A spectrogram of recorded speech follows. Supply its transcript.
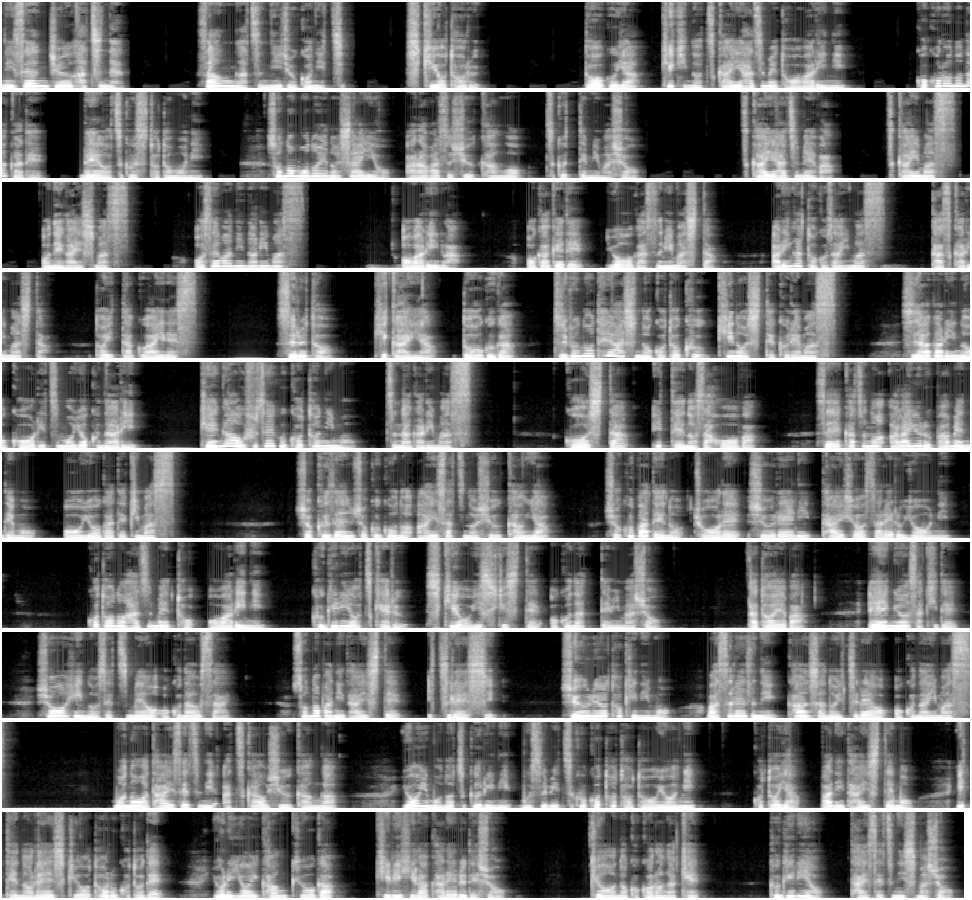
2018年3月25日、式を取る。道具や機器の使い始めと終わりに、心の中で礼を尽くすとともに、そのものへの謝意を表す習慣を作ってみましょう。使い始めは、使います。お願いします。お世話になります。終わりは、おかげで用が済みました。ありがとうございます。助かりました。といった具合です。すると、機械や道具が自分の手足のごとく機能してくれます。仕上がりの効率も良くなり、怪我を防ぐことにもつながります。こうした一定の作法は、生活のあらゆる場面でも応用ができます。食前食後の挨拶の習慣や、職場での朝礼、修礼に代表されるように、ことの始めと終わりに区切りをつける式を意識して行ってみましょう。例えば、営業先で商品の説明を行う際、その場に対して一礼し、終了時にも忘れずに感謝の一礼を行います。物を大切に扱う習慣が良いものづくりに結びつくことと同様に、ことや場に対しても一定の霊式を取ることで、より良い環境が切り開かれるでしょう。今日の心がけ、区切りを大切にしましょう。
